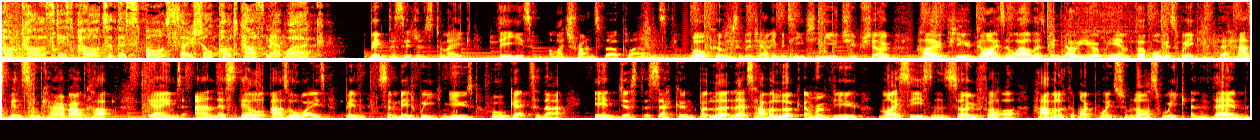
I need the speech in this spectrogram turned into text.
podcast is part of the Sports Social Podcast Network. Big decisions to make. These are my transfer plans. Welcome to the Gianni Buttice YouTube show. Hope you guys are well. There's been no European football this week. There has been some Carabao Cup games, and there's still, as always, been some midweek news. We'll get to that in just a second. But look, let's have a look and review my season so far, have a look at my points from last week, and then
